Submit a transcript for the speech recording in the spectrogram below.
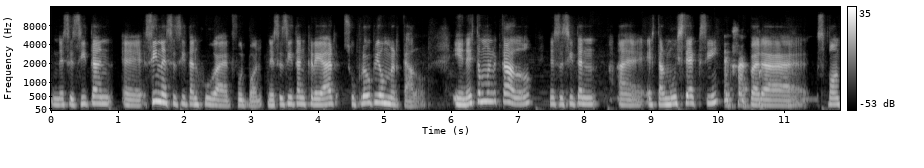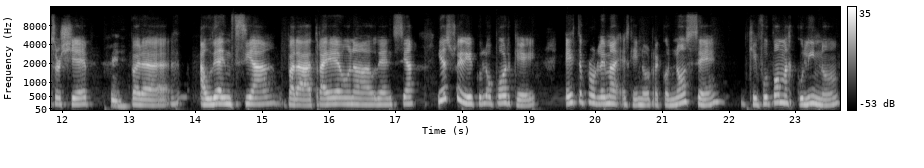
necesitan, eh, sí necesitan jugar fútbol, necesitan crear su propio mercado. Y en este mercado necesitan eh, estar muy sexy para sponsorship, para audiencia, para atraer una audiencia. Y es ridículo porque este problema es que no reconoce que el fútbol masculino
